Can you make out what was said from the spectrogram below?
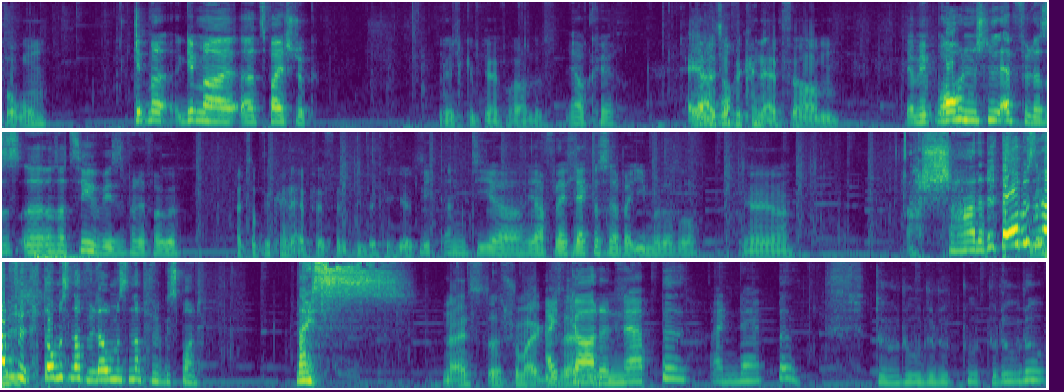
Warum? Gib mal, gib mal äh, zwei Stück. Nee, ich gebe dir einfach alles. Ja, okay. Ey, Ja, als ob wir keine Äpfel haben. Ja, wir brauchen schnell Äpfel. Das ist äh, unser Ziel gewesen von der Folge. Als ob wir keine Äpfel finden, wirklich jetzt. Liegt an dir. Ja, vielleicht lag das ja bei ihm oder so. Ja, ja. Ach, schade. Da oben ist ein Wenn Apfel. Da oben ist ein Apfel. Da oben ist ein Apfel gespawnt. Nice. Nice, das ist schon mal I gesagt. got an apple. Ein Apple. Du, du, du, du, du, du, du.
